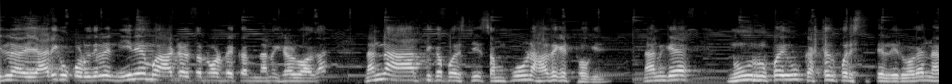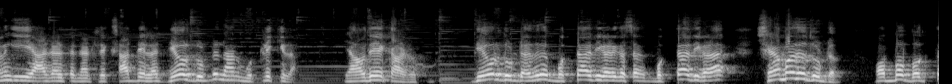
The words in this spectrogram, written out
ಇಲ್ಲ, ಯಾರಿಗೂ ಕೊಡುವುದಿಲ್ಲ, ನೀನೇ ಆಡಳಿತ ನೋಡ್ಬೇಕಂತ ನನಗೆ ಹೇಳುವಾಗ ನನ್ನ ಆರ್ಥಿಕ ಪರಿಸ್ಥಿತಿ ಸಂಪೂರ್ಣ ಹದಗೆಟ್ಟು ಹೋಗಿದೆ ನನಗೆ ನೂರು ರೂಪಾಯಿಗೂ ಕಷ್ಟದ ಪರಿಸ್ಥಿತಿಯಲ್ಲಿರುವಾಗ ನನಗೆ ಈ ಆಡಳಿತ ನಡೆಸಲಿಕ್ಕೆ ಸಾಧ್ಯ ಇಲ್ಲ. ದೇವ್ರ ದುಡ್ಡು ನಾನು ಮುಟ್ಲಿಕ್ಕಿಲ್ಲ. ಯಾವುದೇ ಕಾರಣಕ್ಕೂ. ದೇವ್ರ ದುಡ್ಡು ಅಂದರೆ ಭಕ್ತಾದಿಗಳಿಗೆ ಸ, ಭಕ್ತಾದಿಗಳ ಶ್ರಮದ ದುಡ್ಡು. ಒಬ್ಬ ಭಕ್ತ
